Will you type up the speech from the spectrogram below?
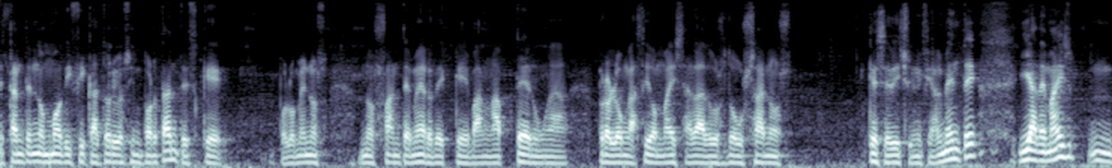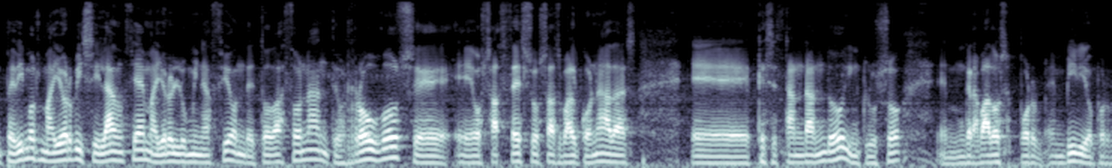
están tendo modificatorios importantes que polo menos nos fan temer de que van a ter unha prolongación máis alá dos dous anos que se dixo inicialmente. E ademais mm, pedimos maior vigilancia e maior iluminación de toda a zona ante os roubos e, e os accesos ás balconadas eh, que se están dando, incluso eh, grabados por, en vídeo por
